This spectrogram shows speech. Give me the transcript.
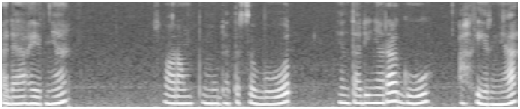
Pada akhirnya, seorang pemuda tersebut yang tadinya ragu, akhirnya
